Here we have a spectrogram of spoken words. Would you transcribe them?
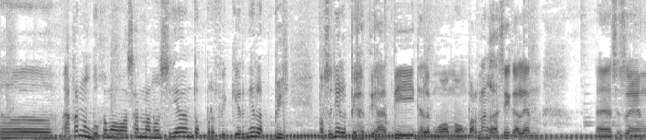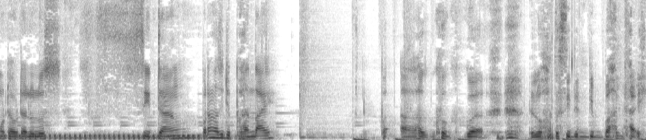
uh, akan membuka wawasan manusia untuk berpikirnya lebih maksudnya lebih hati-hati dalam ngomong. Pernah nggak sih kalian uh, sesuai yang udah-udah lulus sidang pernah nggak sih dibantai? Uh, gua, dulu waktu sidang dibantai.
